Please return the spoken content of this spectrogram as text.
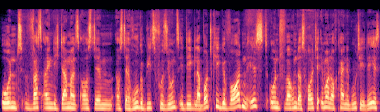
und was eigentlich damals aus, dem, aus der Ruhrgebietsfusionsidee Glabotki geworden ist und warum das heute immer noch keine gute Idee ist.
